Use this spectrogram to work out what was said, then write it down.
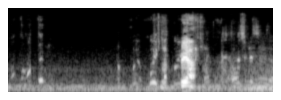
もっと持ってんの？声声聞こえいや、あしめしめだ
